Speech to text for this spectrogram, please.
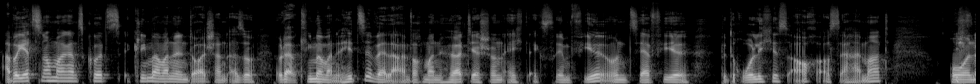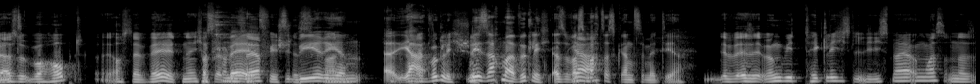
Aber jetzt nochmal ganz kurz Klimawandel in Deutschland. Also, oder Klimawandel, Hitzewelle einfach. Man hört ja schon echt extrem viel und sehr viel Bedrohliches auch aus der Heimat. Und also überhaupt äh, aus der Welt, ne? Ich aus habe der schon Welt, sehr viel Schiss Sibirien. Äh, ja, Ja, wirklich Schiss. Nee, sag mal wirklich. Also, was Ja. macht das Ganze mit dir? gerade. Also irgendwie täglich liest man ja irgendwas und das,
